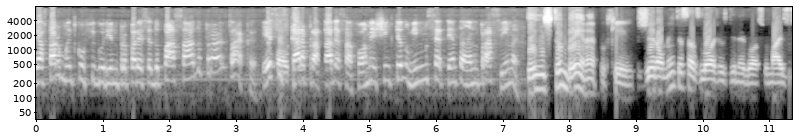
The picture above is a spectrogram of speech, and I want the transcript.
gastaram muito com figurino pra parecer do passado, pra, saca? Esses caras pra estar dessa forma, eles tinham que ter no mínimo 70 anos pra cima. Tem isso também, né? Porque geralmente essas lojas de negócio mais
